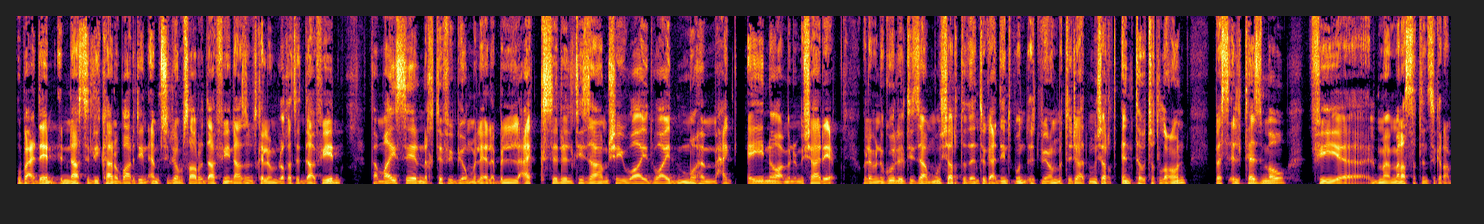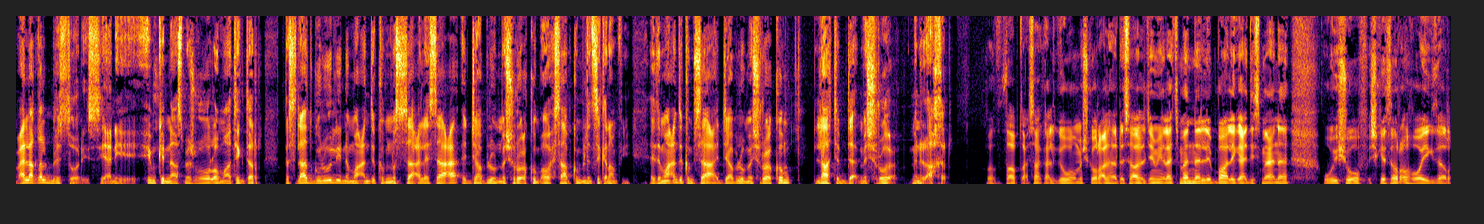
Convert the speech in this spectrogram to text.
وبعدين الناس اللي كانوا باردين أمس اليوم صاروا دافين لازم نتكلم بلغة الدافين. فما يصير نختفي بيوم وليلة بالعكس الالتزام شيء وايد وايد مهم حق أي نوع من المشاريع. ولما نقول التزام مو شرط إذا أنتم قاعدين تبيعون منتجات مو شرط أنتم تطلعون. بس التزموا في آه، منصة الانستغرام على الأقل بالستوريز. يعني يمكن ناس مشغولة وما تقدر بس لا تقولوا لي إنه ما عندكم نص ساعة لساعه تجابلون مشروعكم أو حسابكم بالإنستغرام فيه. إذا ما عندكم ساعة تجابلون مشروعكم لا تبدأ مشروع من الآخر. بالضبط عساك على القوة ومشكور على هالرسالة الجميلة. أتمنى اللي ببالي قاعد يسمعنا ويشوف إيش كثر هو يقدر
